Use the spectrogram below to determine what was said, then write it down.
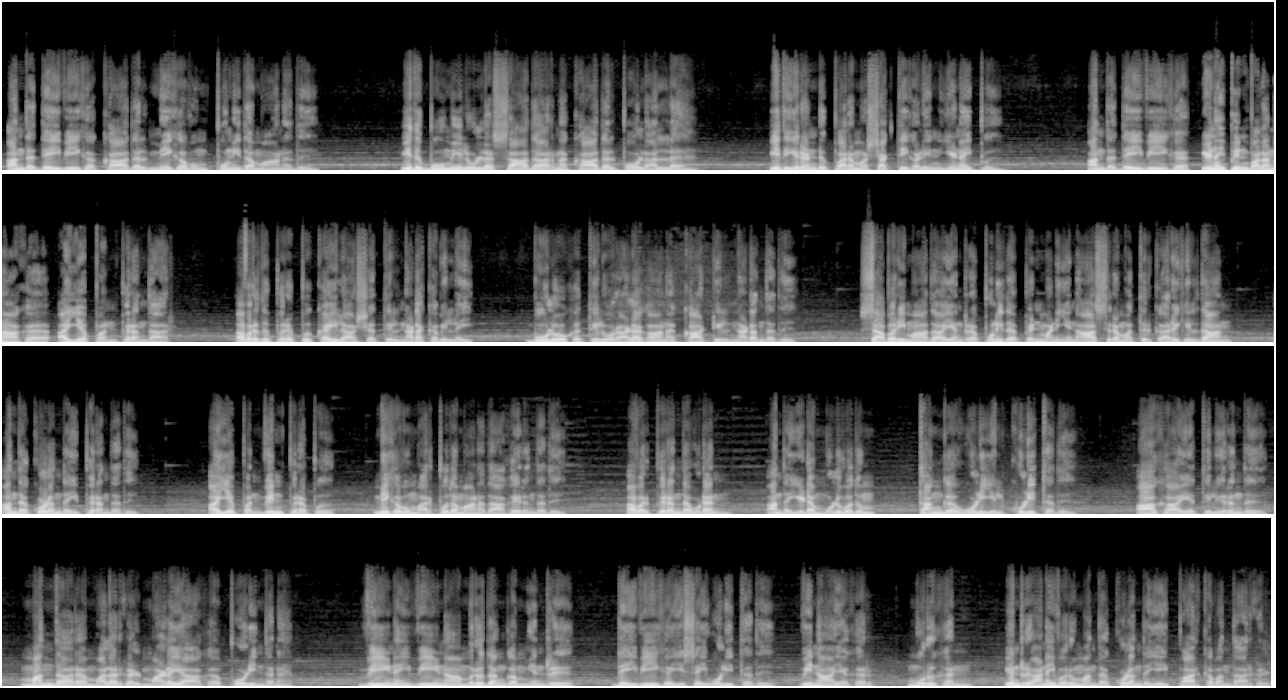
அந்த தெய்வீக காதல் மிகவும் புனிதமானது. இது பூமியில் உள்ள சாதாரண காதல் போல் அல்ல. இது இரண்டு பரம சக்திகளின் இணைப்பு. அந்த தெய்வீக இணைப்பின் பலனாக ஐயப்பன் பிறந்தார். அவரது பிறப்பு கைலாசத்தில் நடக்கவில்லை. பூலோகத்தில் ஒரு அழகான காட்டில் நடந்தது. சபரிமாதா என்ற புனித பெண்மணியின் ஆசிரமத்திற்கு அருகில்தான் அந்த குழந்தை பிறந்தது. ஐயப்பன் விண் பிறப்பு மிகவும் அற்புதமானதாக இருந்தது. அவர் பிறந்தவுடன் அந்த இடம் முழுவதும் தங்க ஒளியில் குளித்தது. ஆகாயத்தில் இருந்து மந்தார மலர்கள் மழையாக பொழிந்தன. வீணை வீணா மிருதங்கம் என்று தெய்வீக இசை ஒலித்தது. விநாயகர் முருகன் என்று அனைவரும் அந்த குழந்தையை பார்க்க வந்தார்கள்.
